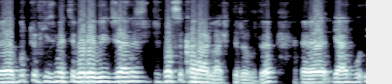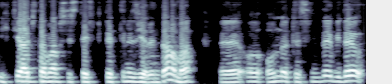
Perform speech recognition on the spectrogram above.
e, bu tür hizmeti verebileceğiniz nasıl kararlaştırıldı? E, yani bu ihtiyacı tamam siz tespit ettiğiniz yerinde ama e, onun ötesinde bir de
